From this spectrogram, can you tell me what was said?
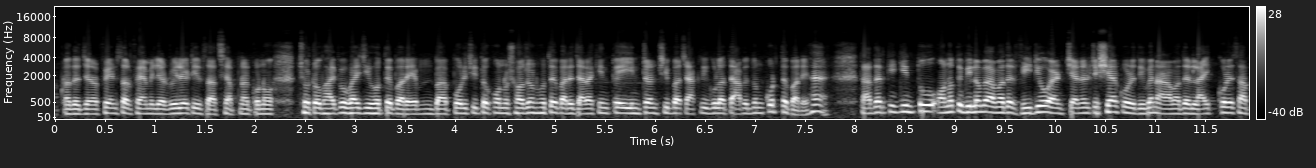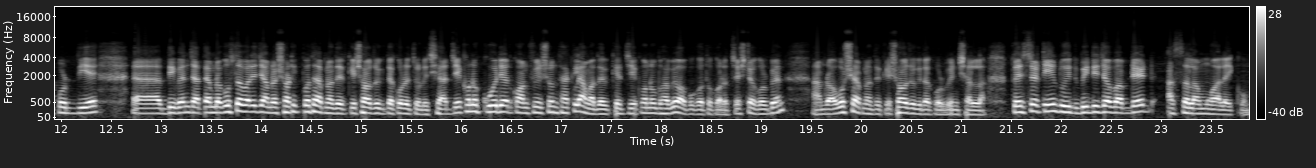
আপনাদের যারা ফ্রেন্ডস আর ফ্যামিলি আর রিলেটিভস আছে, আপনার কোনো ছোট ভাইপো ভাইজি হতে পারে বা পরিচিত কোনো স্বজন হতে পারে যারা কিন্তু এই ইন্টার্নশিপ বা চাকরিগুলোতে আবেদন করতে পারে হ্যাঁ? তাদেরকে কিন্তু অনতি বিলম্বে আমাদের ভিডিও অ্যান্ড চ্যানেলটি শেয়ার করে দিবেন আর আমাদের লাইক করে সাপোর্ট দিয়ে দিবেন যাতে আমরা বুঝতে পারি যে আমরা সঠিক পথে আপনাদেরকে সহযোগিতা করে চলেছি। আর যে কোনো কোয়েরি আর কনফিউশন থাকলে আমাদেরকে যে কোনোভাবে অবগত করার চেষ্টা করবেন। আমরা অবশ্যই আপনাদেরকে সহযোগিতা করব ইনশাল্লাহ। তো stay tune with BD job update আসসালামু আলাইকুম।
